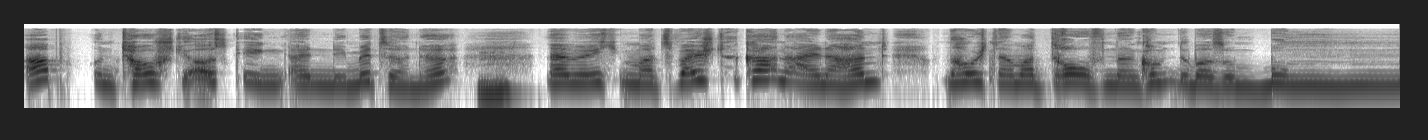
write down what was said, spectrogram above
ab und tausche die aus gegen einen in die Mitte, ne? Mhm. Dann nehme ich immer zwei Stücke an eine Hand und hau ich da mal drauf und dann kommt immer so ein Bum.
